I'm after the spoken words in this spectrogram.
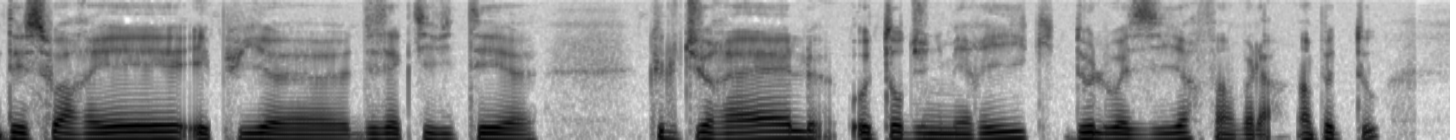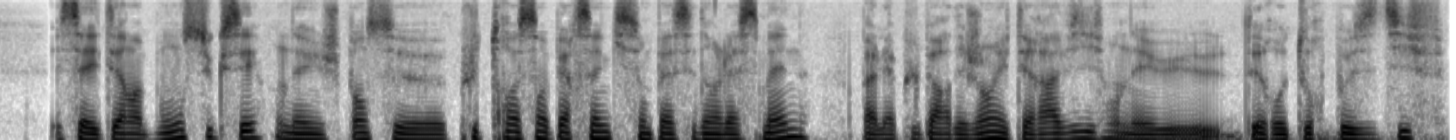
des soirées et puis euh, des activités culturelles, autour du numérique, de loisirs, enfin voilà, un peu de tout. Et ça a été un bon succès. On a eu, je pense, plus de 300 personnes qui sont passées dans la semaine. la plupart des gens étaient ravis. On a eu des retours positifs.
